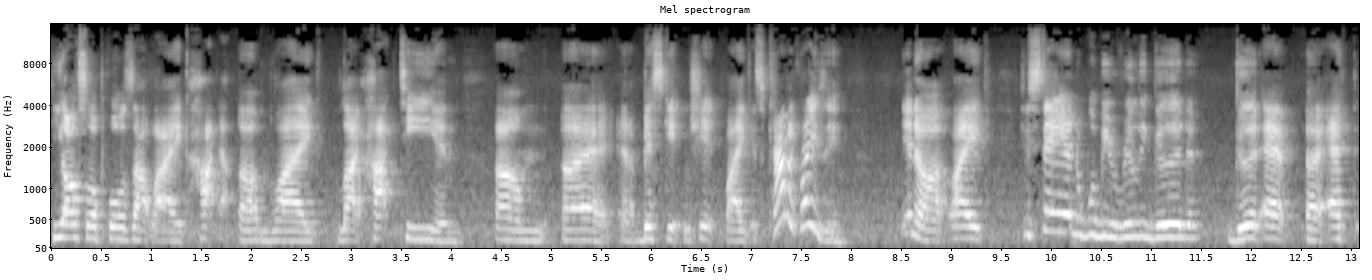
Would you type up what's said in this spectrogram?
he also pulls out like hot um like like hot tea and um uh and a biscuit and shit. Like it's kind of crazy you know, like his stand would be really good, good at uh, at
